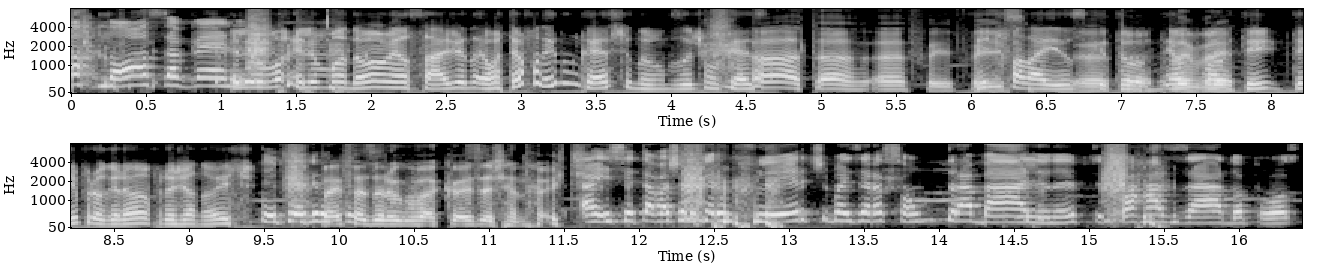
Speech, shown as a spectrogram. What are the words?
Nossa, velho! Ele, me- ele mandou uma mensagem, eu até falei num cast, num dos últimos casts. Ah, tá. É, foi, foi tem que isso. falar isso, É, que tu tá, tem, alguma- tem, tem programa pra hoje à noite. Tem programa. Vai fazer alguma coisa hoje à noite? Aí você tava achando que era um flerte, mas era só um trabalho, né? Você ficou arrasado, aposto.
